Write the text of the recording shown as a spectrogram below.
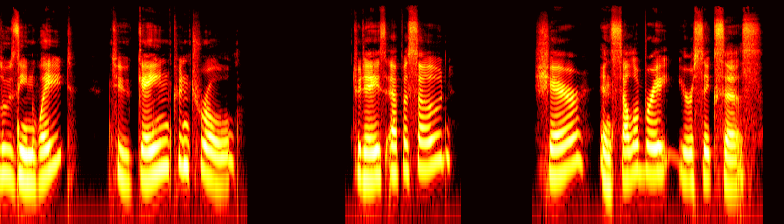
losing weight to gain control. Today's episode Share and celebrate your success.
